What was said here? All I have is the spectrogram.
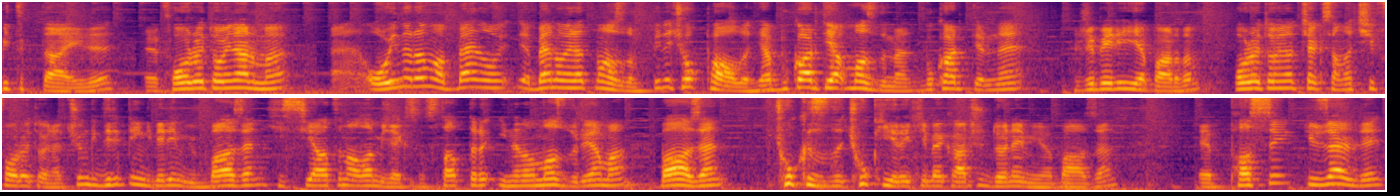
Bir tık daha iyiydi. E, forvet oynar mı? E, oynar ama ben ben oynatmazdım. Bir de çok pahalı. Ya bu kart yapmazdım ben. Bu kart yerine Ribery'i yapardım. Forvet oynatacaksan da çift forvet oynat. Çünkü dribling dediğim gibi bazen hissiyatını alamayacaksın. Statları inanılmaz duruyor ama bazen çok hızlı, çok iyi rakibe karşı dönemiyor bazen. E, pası güzeldi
